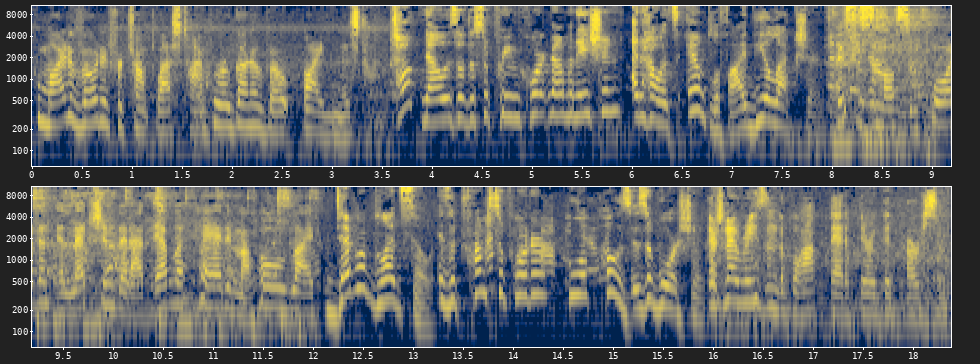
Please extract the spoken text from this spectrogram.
who might have voted for Trump last time who are going to vote Biden this time. Talk now is of the Supreme Court nomination and how it's amplified the election. This is the most important election that I've ever had in my whole life. Deborah Bledsoe is a Trump supporter who opposes abortion. There's no reason to block that if they're a good person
